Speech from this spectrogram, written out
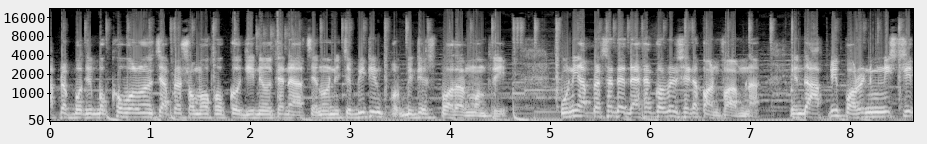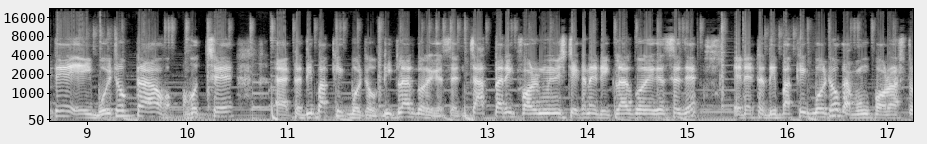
আপনার প্রতিপক্ষ বলুন হচ্ছে আপনার সমকক্ষ যিনি ওইখানে আছেন, উনি হচ্ছে ব্রিটিশ ব্রিটিশ প্রধানমন্ত্রী। উনি আপনার সাথে দেখা করবেন, সেটা কনফার্ম না। কিন্তু আপনি ফরেন মিনিস্ট্রিতে এই বৈঠকটা হচ্ছে, একটা দ্বিপাক্ষিক বৈঠক ডিক্লেয়ার করে গেছেন। চার তারিখ ফরেন মিনিস্ট্রি এখানে ডিক্লেয়ার করে গেছে যে, এটা একটা দ্বিপাক্ষিক বৈঠক এবং পররাষ্ট্র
